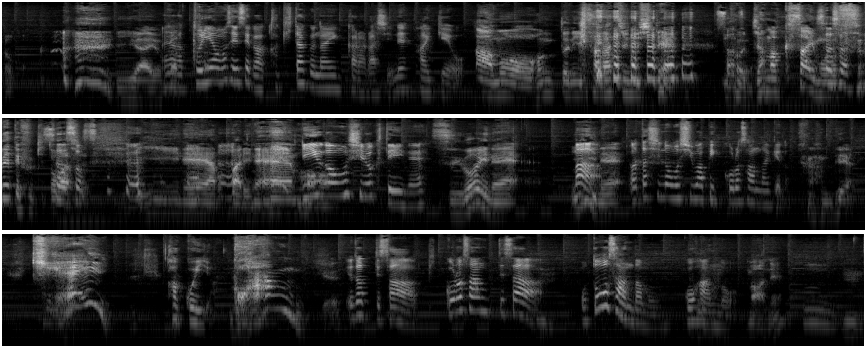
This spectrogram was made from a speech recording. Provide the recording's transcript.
そ ういやよかった。鳥山先生が書きたくないかららしいね背景を。あもう本当にさら地にして そうもう邪魔くさいものそうそ全て吹き飛ばす。そうそいいねやっぱりね。理由が面白くていいね。すごいねまあいいね。私の推しはピッコロさんだけど。なんでや。キエイ！かっこいいじゃん。いご飯！って。やだってさピッコロさんってさ、お父さんだもんご飯の、まあね、うん、うん、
